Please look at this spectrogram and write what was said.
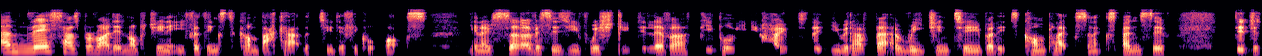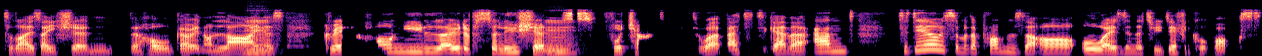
And this has provided an opportunity for things to come back out the too difficult box. You know, services you've wished you deliver, people you hoped that you would have better reach into, but it's complex and expensive. Digitalization, the whole going online Mm. has created a whole new load of solutions for charities to work better together and to deal with some of the problems that are always in the too difficult box.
